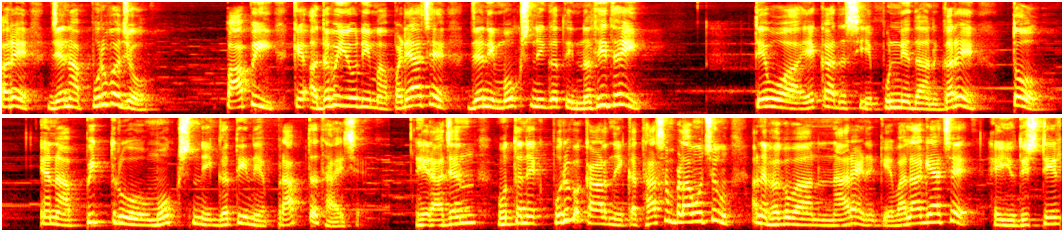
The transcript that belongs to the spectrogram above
અરે, જેના પૂર્વજો પાપી કે અધમયોનીમાં પડ્યા છે, જેની મોક્ષની ગતિ નથી થઈ, તેઓ આ એકાદશીએ પુણ્યદાન કરે તો એના પિતૃઓ મોક્ષની ગતિને પ્રાપ્ત થાય છે. હે રાજન, હું તને એક પૂર્વકાળની કથા સંભળાવું છું અને ભગવાન નારાયણ કહેવા લાગ્યા છે, હે યુધિષ્ઠિર,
